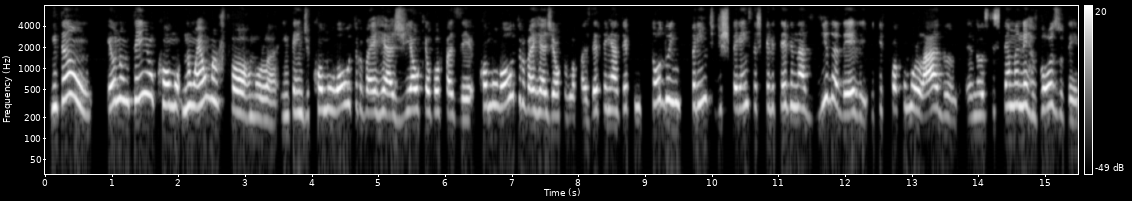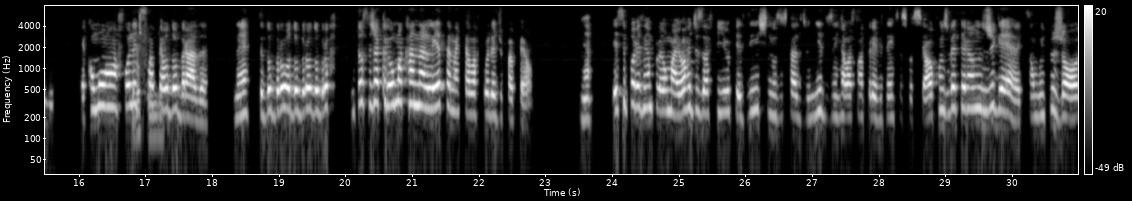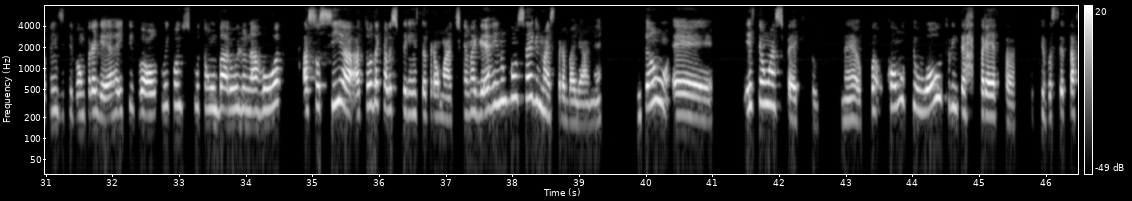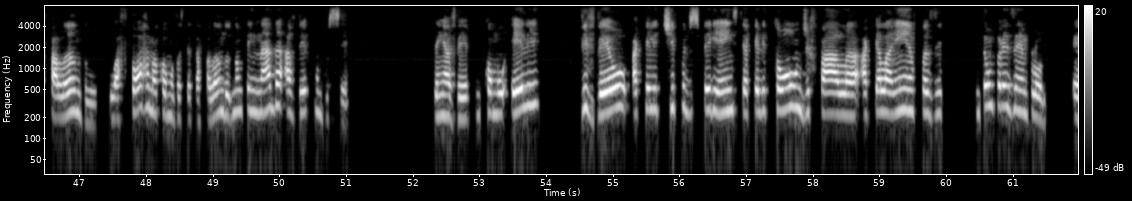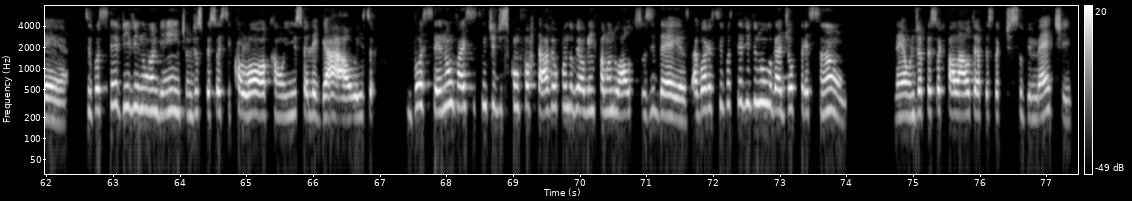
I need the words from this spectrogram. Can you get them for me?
Então, eu não tenho como, não é uma fórmula, entende? Como o outro vai reagir ao que eu vou fazer. Como o outro vai reagir ao que eu vou fazer tem a ver com todo o imprint de experiências que ele teve na vida dele e que ficou acumulado no sistema nervoso dele. É como uma folha Profundo. de papel dobrada, né? Você dobrou, dobrou, dobrou. Então você já criou uma canaleta naquela folha de papel, né? Esse, por exemplo, é o maior desafio que existe nos Estados Unidos em relação à previdência social com os veteranos de guerra, que são muito jovens e que vão para a guerra e que voltam e quando escutam um barulho na rua associa a toda aquela experiência traumática na guerra e não consegue mais trabalhar, né? Então, é, esse é um aspecto, né? Como que o outro interpreta o que você está falando, ou a forma como você está falando, não tem nada a ver com você tem a ver com como ele viveu aquele tipo de experiência, aquele tom de fala, aquela ênfase. Então, por exemplo, é, se você vive num ambiente onde as pessoas se colocam, e isso é legal, isso, você não vai se sentir desconfortável quando vê alguém falando alto suas ideias. Agora, se você vive num lugar de opressão, né, onde a pessoa que fala alto é a pessoa que te submete,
